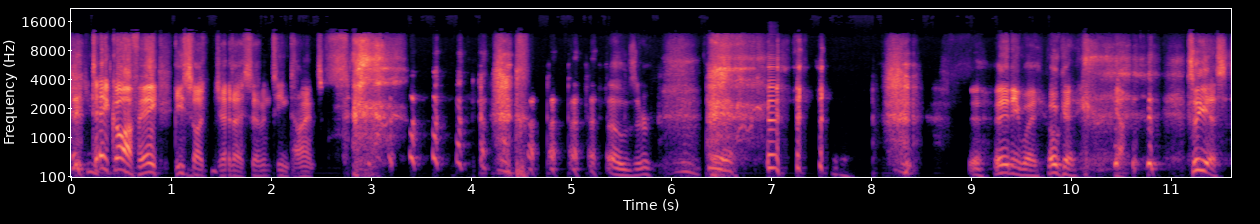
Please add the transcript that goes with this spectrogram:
Take off, hey. He saw Jedi 17 times. Oh, Hoser. yeah. Anyway, okay. Yeah. so yes,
